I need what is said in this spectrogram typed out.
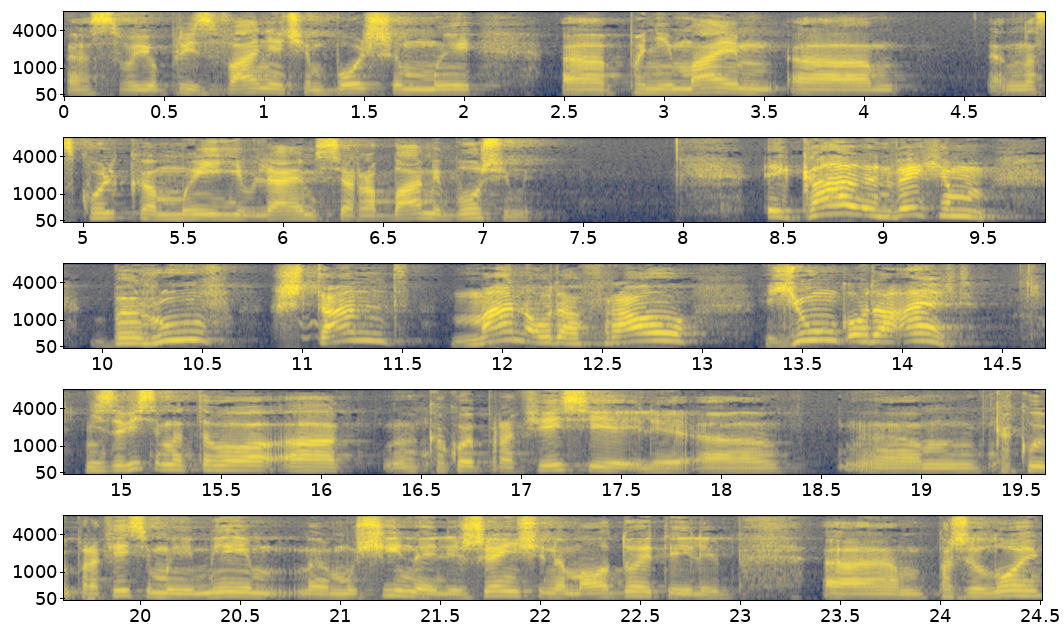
э, свое призвание, чем больше мы э, понимаем, эм, насколько мы являемся рабами Божьими. Egal in welchem Beruf, Stand, Mann oder Frau, jung oder alt. Независимо от того, э, какой профессии или э, эм, какую профессию мы имеем, э, мужчина или женщина, молодой ты или эм, пожилой.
